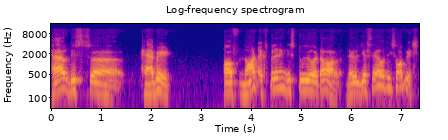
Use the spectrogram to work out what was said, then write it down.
have this uh, habit of not explaining this to you at all. They will just say, oh, this is obvious.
